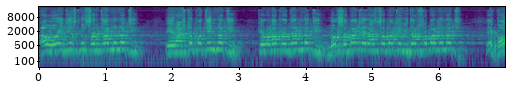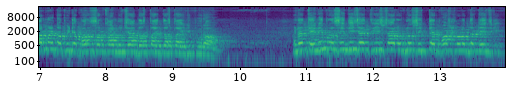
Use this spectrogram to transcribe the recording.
આ ઓય દેશનું સરકારનું નથી, એ રાષ્ટ્રપતિનું નથી, કે વડાપ્રધાન નથી, લોકસભા કે રાજ્યસભા કે વિધાનસભાનું નથી, એ ગવર્મેન્ટ ઓફ ઇન્ડિયા ભારત સરકારનું છે આ દસ્તાવેજ, દસ્તાવેજી પુરાવા. અને તેની પ્રસિદ્ધિ છે ત્રીસ ચાર ઓગણસિત્તેર first lord of the treasury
